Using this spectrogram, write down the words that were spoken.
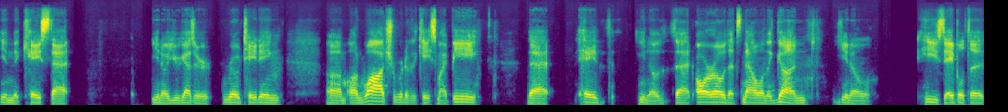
in the case that you know you guys are rotating um, on watch or whatever the case might be that hey you know that ro that's now on the gun you know he's able to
